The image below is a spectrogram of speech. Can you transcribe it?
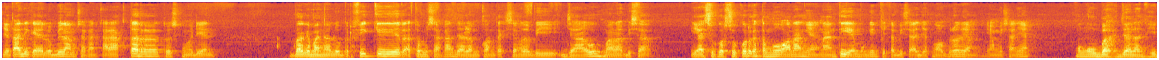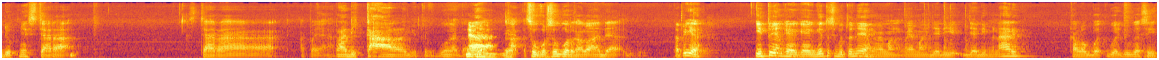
ya tadi kayak lu bilang misalkan karakter terus kemudian bagaimana lu berpikir atau misalkan dalam konteks yang lebih jauh malah bisa ya syukur-syukur ketemu orang yang nanti ya mungkin kita bisa ajak ngobrol yang yang misalnya mengubah jalan hidupnya secara secara apa ya radikal gitu gue nggak tahu Nah, ya, syukur-syukur kalau ada gitu. tapi ya itu yang kayak kayak gitu sebetulnya yang memang memang jadi jadi menarik kalau buat gue juga sih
